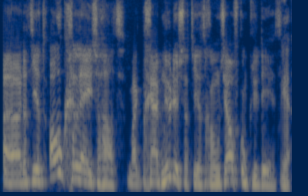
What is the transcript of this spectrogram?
eh, dat hij dat ook gelezen had. Maar ik begrijp nu dus dat hij dat gewoon zelf concludeert. Ja.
